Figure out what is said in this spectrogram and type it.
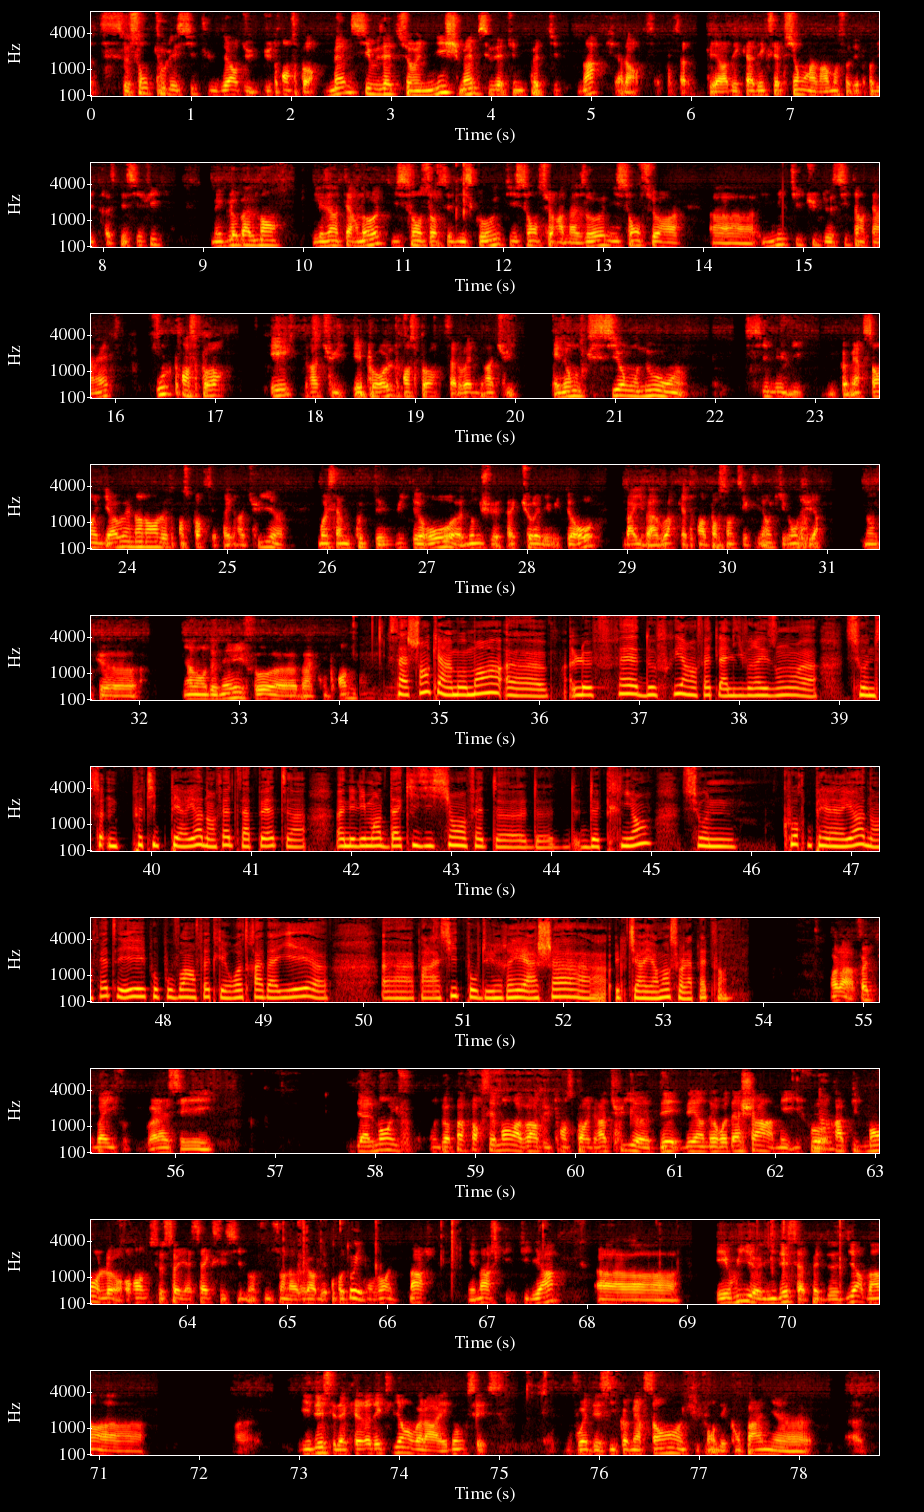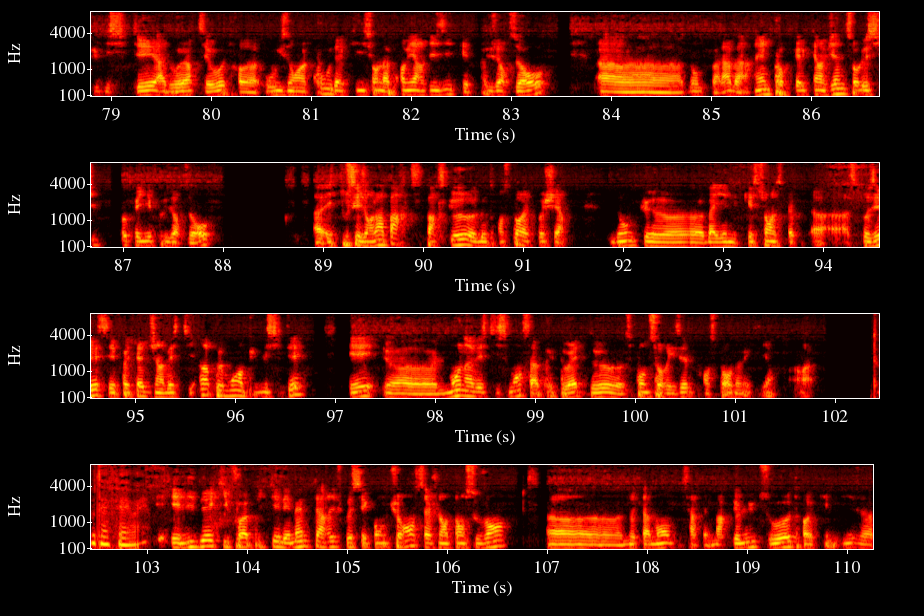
ce sont tous les sites leaders du, transport. Même si vous êtes sur une niche, même si vous êtes une petite marque, alors ça, ça il peut y avoir des cas d'exception, hein, vraiment sur des produits très spécifiques, mais globalement, les internautes, ils sont sur ces discounts, ils sont sur Amazon, ils sont sur euh, une multitude de sites internet où le transport est gratuit. Et pour eux, le transport, ça doit être gratuit. Et donc, si on, nous, si les, commerçants ils disent ah ouais non non le transport c'est pas gratuit, euh, moi ça me coûte 8 euros, euh, donc je vais facturer les 8 euros, bah il va avoir 80% de ses clients qui vont fuir. Donc à un moment donné, il faut euh, bah, comprendre. Sachant qu'à un moment, euh, le fait d'offrir en fait la livraison euh, sur une, petite période, en fait, ça peut être un élément d'acquisition en fait de, de, de, clients sur une courte période en fait et pour pouvoir en fait les retravailler par la suite pour du réachat ultérieurement sur la plateforme. Voilà, en fait, bah, il faut, voilà, c'est idéalement, on ne doit pas forcément avoir du transport gratuit euh, dès, un euro d'achat, mais il faut rapidement rendre ce seuil assez accessible en fonction de la valeur des produits qu'on vend et des marges, des marges qu'il y a. Euh, et oui, euh, l'idée, ça peut être de se dire, ben, l'idée, c'est d'acquérir des clients, voilà. Et donc, c'est, on voit des e-commerçants qui font des campagnes de publicité, AdWords et autres, où ils ont un coût d'acquisition de la première visite qui est de plusieurs euros. Euh, donc voilà, bah, rien que pour que quelqu'un vienne sur le site, il faut payer plusieurs euros. Euh, et tous ces gens-là partent parce que le transport est trop cher. Donc, euh, bah, il y a une question à se, poser, c'est peut-être j'investis un peu moins en publicité et euh, mon investissement, ça va plutôt être de sponsoriser le transport de mes clients. Tout à fait, ouais. Et, l'idée qu'il faut appliquer les mêmes tarifs que ses concurrents, ça je l'entends souvent, euh, notamment certaines marques de luxe ou autres qui me disent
